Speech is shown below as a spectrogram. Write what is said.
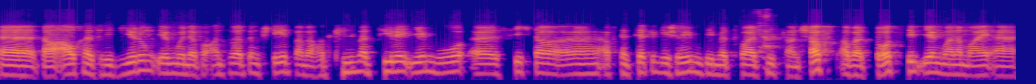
äh, da auch als Regierung irgendwo in der Verantwortung steht, weil man hat Klimaziele irgendwo äh, sich da äh, auf den Zettel geschrieben, die man zwar jetzt ja. nicht ganz schafft, aber trotzdem irgendwann einmal äh,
